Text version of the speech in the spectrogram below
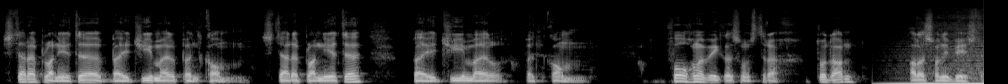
sterreplanete@gmail.com. sterreplanete@gmail.com. Volgende week is ons terug. Tot dan. Alles van die beste.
